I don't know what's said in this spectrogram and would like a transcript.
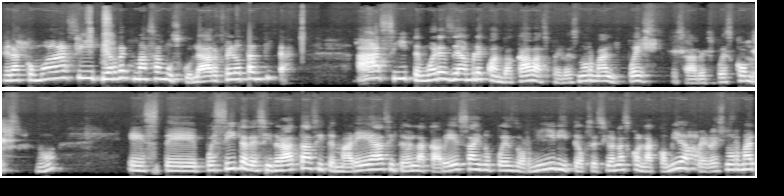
Era como, ah, sí, pierdes masa muscular, pero tantita. Ah, sí, te mueres de hambre cuando acabas, pero es normal, pues, o sea, después comes, ¿no? Este, pues sí, te deshidratas y te mareas y te duele la cabeza y no puedes dormir y te obsesionas con la comida, pero es normal.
